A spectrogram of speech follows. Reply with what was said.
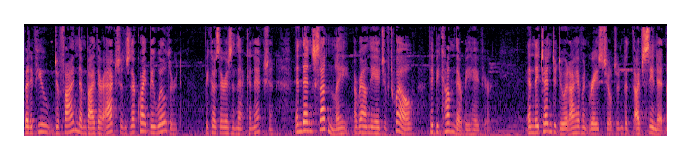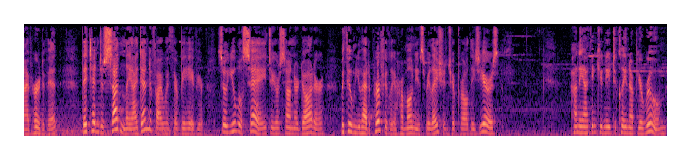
But if you define them by their actions, they're quite bewildered because there isn't that connection. And then suddenly, around the age of 12, they become their behavior. And they tend to do it. I haven't raised children, but I've seen it and I've heard of it they tend to suddenly identify with their behavior. So you will say to your son or daughter, with whom you had a perfectly harmonious relationship for all these years, honey, I think you need to clean up your room.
